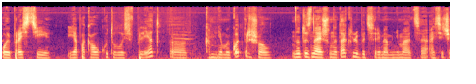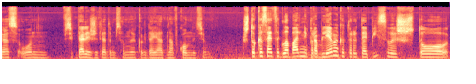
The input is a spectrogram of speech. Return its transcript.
Ой, прости, я пока укутывалась в плед, э, ко мне мой кот пришел. Ну, ты знаешь, он и так любит все время обниматься, а сейчас он всегда лежит рядом со мной, когда я одна в комнате. Что касается глобальной проблемы, которую ты описываешь, что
